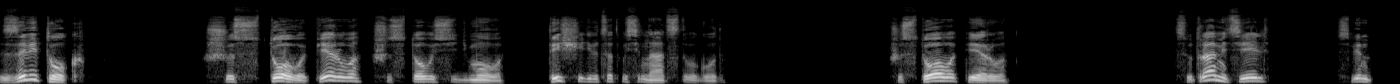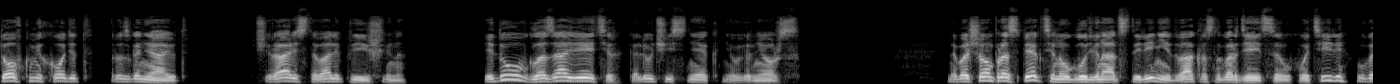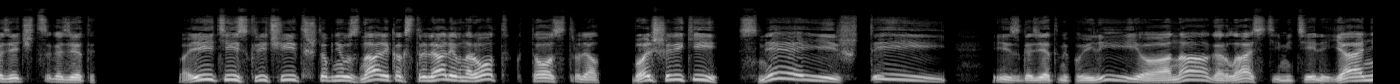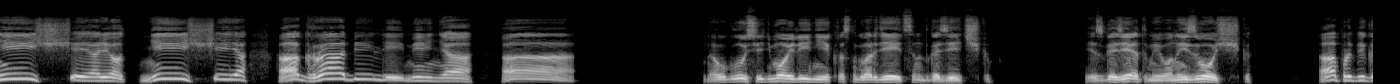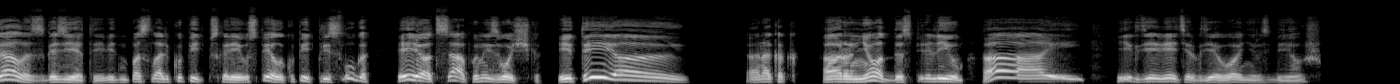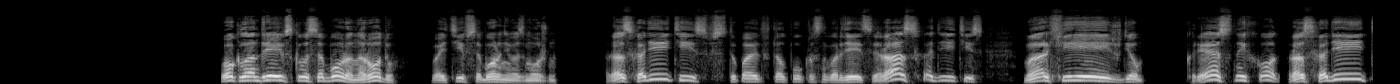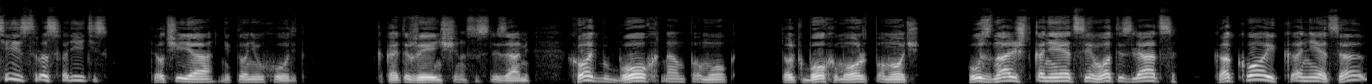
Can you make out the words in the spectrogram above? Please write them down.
Завиток. Шестого первого, шестого седьмого, 1918 года. Шестого первого. С утра метель, с винтовками ходят, разгоняют. Вчера арестовали Пришвина. Иду, в глаза ветер, колючий снег, не увернешься. На Большом проспекте на углу 12-й линии два красногвардейца ухватили у газетчицы газеты. «Боитесь!» — кричит, чтобы не узнали, как стреляли в народ. Кто стрелял? Большевики! Смеешь ты! И с газетами повели ее, а она, горласти, метели. «Я нищая!» — орет. «Нищая! Ограбили меня! а, На углу седьмой линии красногвардейцы над газетчиком и с газетами его на извозчика. А пробегала с газетой, видно, послали купить поскорее, успела купить прислуга, ее цапы на извозчика. И ты, ай! Она как орнет да с переливом. Ай! И где ветер, где вой, не разберешь. Около Андреевского собора народу войти в собор невозможно. «Расходитесь!» — вступают в толпу красногвардейцы. «Расходитесь! Мы архиереи ждем!» Крестный ход! Расходитесь, расходитесь! Толчья, никто не уходит. Какая-то женщина со слезами. Хоть бы Бог нам помог. Только Бог может помочь. Узнали, что конец им, вот изляться. Какой конец, а?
